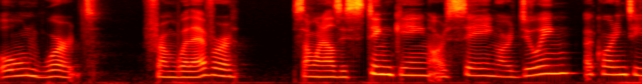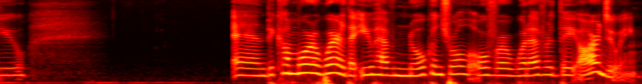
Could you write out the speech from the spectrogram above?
own word from whatever someone else is thinking or saying or doing according to you, and become more aware that you have no control over whatever they are doing.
